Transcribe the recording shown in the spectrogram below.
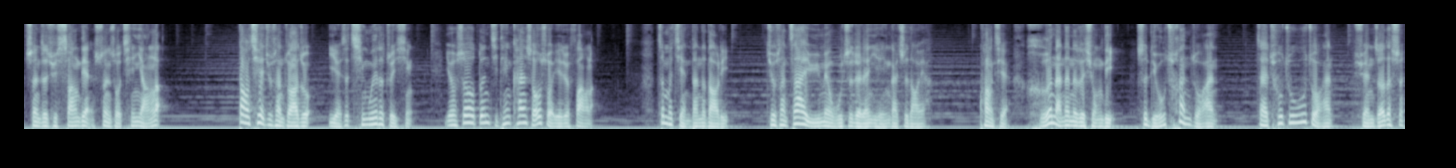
甚至去商店顺手牵羊了。盗窃就算抓住，也是轻微的罪行，有时候蹲几天看守所也就放了。这么简单的道理，就算再愚昧无知的人也应该知道呀。况且，河南的那对兄弟是流窜作案，在出租屋作案，选择的是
